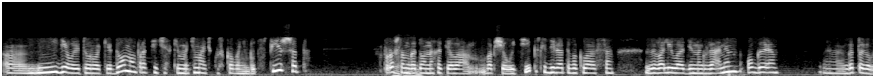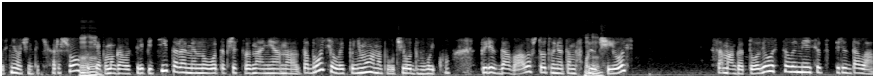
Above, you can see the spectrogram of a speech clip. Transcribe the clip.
Э, не делает уроки дома практически, математику с кого-нибудь спишет. В прошлом uh-huh. году она хотела вообще уйти после девятого класса. Завалила один экзамен ОГЭ Э, готовилась не очень-таки хорошо, uh-huh. хоть я помогала с репетиторами, но вот общество знания она забросила, и по нему она получила двойку. Пересдавала, что-то у нее там включилось. Uh-huh. Сама готовилась целый месяц, пересдала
